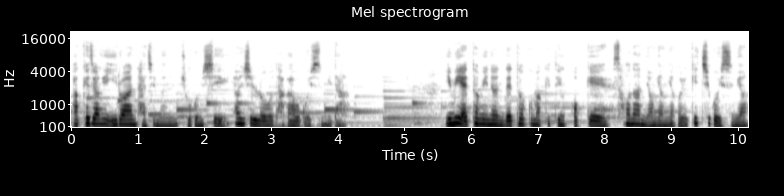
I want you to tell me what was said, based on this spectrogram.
박 회장의 이러한 다짐은 조금씩 현실로 다가오고 있습니다. 이미 애터미는 네트워크 마케팅 업계에 선한 영향력을 끼치고 있으며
